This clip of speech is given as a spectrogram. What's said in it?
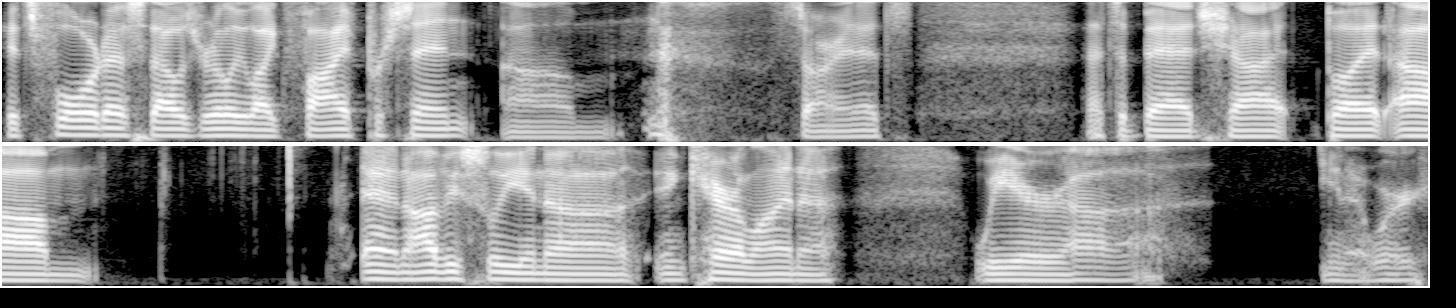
it's florida so that was really like 5% um, sorry that's that's a bad shot. But um, and obviously in uh in carolina we're uh, you know we're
